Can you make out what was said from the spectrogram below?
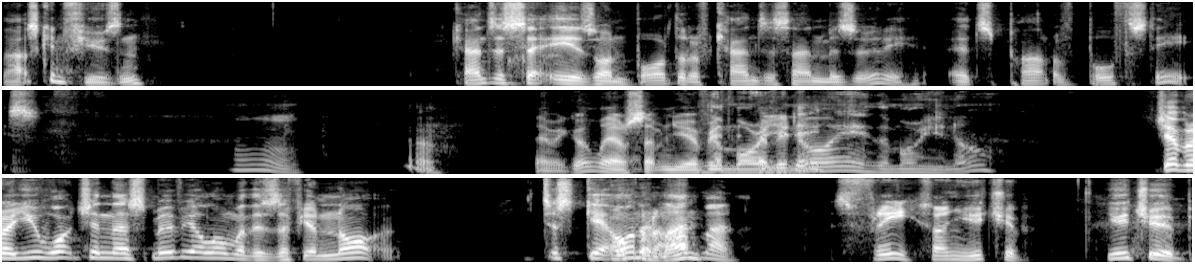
That's confusing. Kansas City is on border of Kansas and Missouri. It's part of both states. Hmm. There we go. Learn something new every, the more every you day. know, eh? The more you know. Jibber, are you watching this movie along with us? If you're not, just get on Open it, up, man. It's free. It's on YouTube. YouTube,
